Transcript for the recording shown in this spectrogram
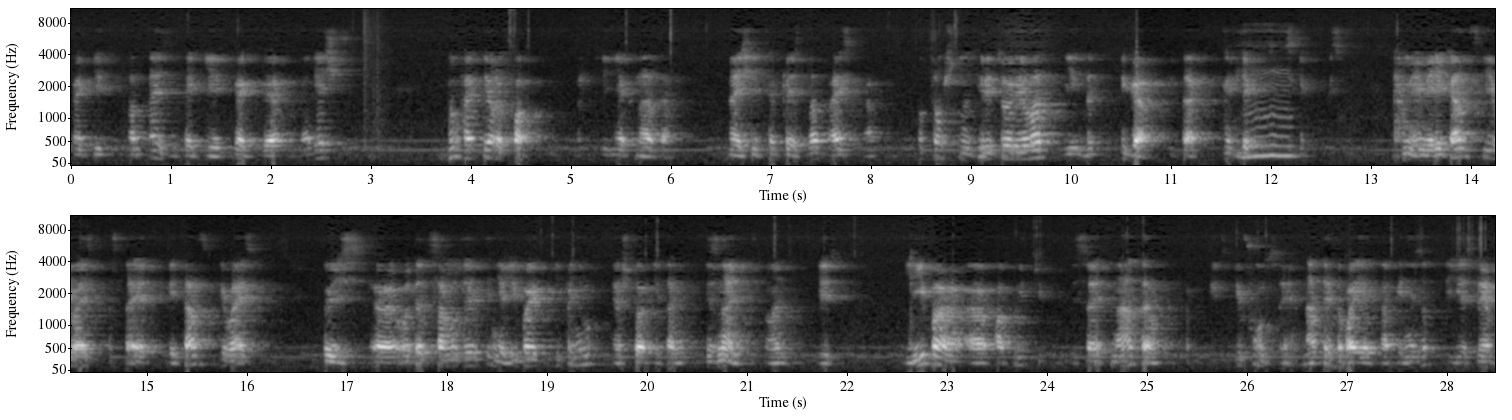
какие-то фантазии такие, как горячие. Ну, во-первых, по к НАТО. Значит, прислать войска. В том, что на территории Латвии дофига. Итак, mm-hmm. американские войска стоят, британские войска. То есть э, вот это само заявление, либо не понимание, что они там не знали, что они здесь, либо попытки подписать НАТО политические функции. НАТО это военная организация, если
